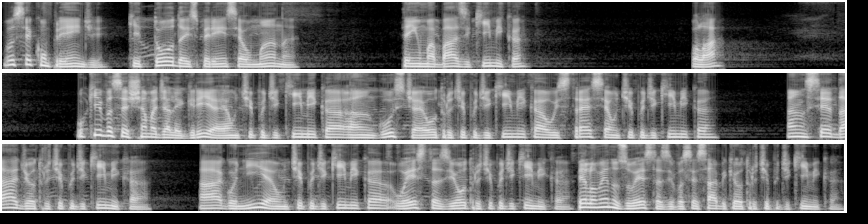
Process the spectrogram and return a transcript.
Você compreende que toda a experiência humana tem uma base química? Olá? O que você chama de alegria é um tipo de química, a angústia é outro tipo de química, o estresse é um tipo de química, a ansiedade, outro tipo de química. A agonia, um tipo de química. O êxtase, outro tipo de química. Pelo menos o êxtase você sabe que é outro tipo de química.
